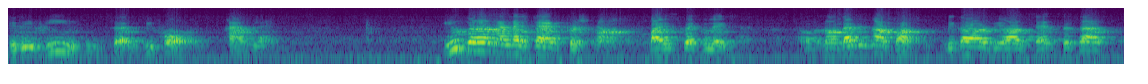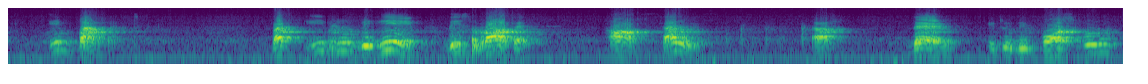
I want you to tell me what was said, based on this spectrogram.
reveal himself before like. You cannot understand Krishna by speculation. Oh, no, that is not possible because your senses are imperfect. But if you begin this process of service, uh, then it will be possible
